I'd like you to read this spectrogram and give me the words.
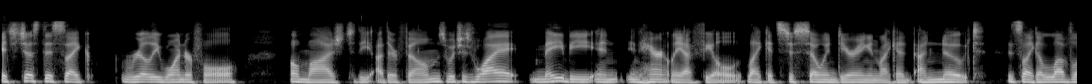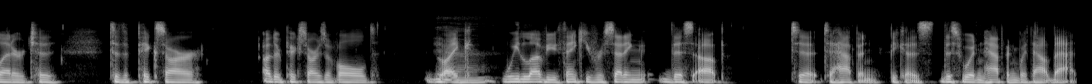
It's just this like really wonderful homage to the other films which is why maybe in, inherently i feel like it's just so endearing and like a, a note. It's like a love letter to to the pixar other pixars of old. Like we love you. Thank you for setting this up to to happen because this wouldn't happen without that.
